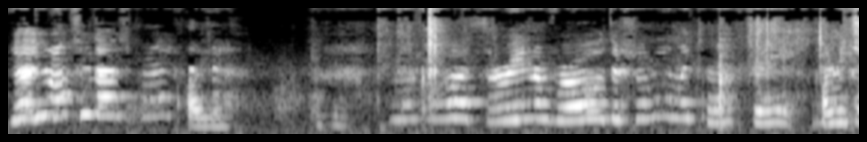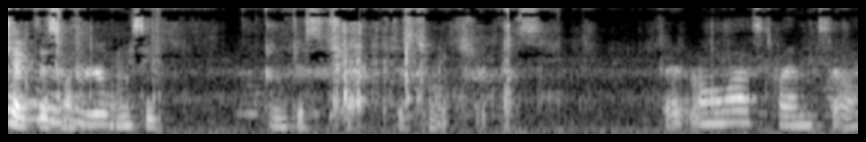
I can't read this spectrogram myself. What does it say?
Yeah, you don't see that? Oh yeah. Oh my god, three in a row. There's only like one fake. Let me check this one. Let me see. Let me just check, just to make sure, because I got it wrong last time, so.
